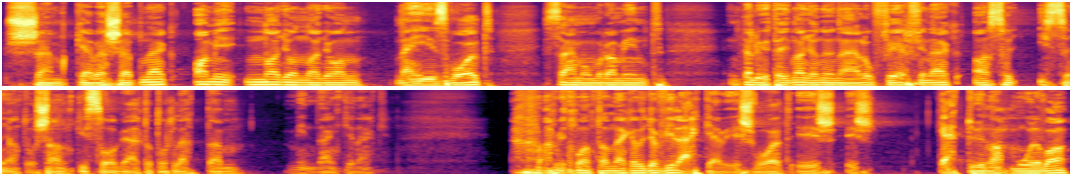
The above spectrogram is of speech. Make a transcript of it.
sem kevesebbnek, ami nagyon-nagyon nehéz volt számomra, mint, mint előtt egy nagyon önálló férfinek, az, hogy iszonyatosan kiszolgáltatott lettem mindenkinek. Amit mondtam neked, hogy a világ kevés volt, és, és kettő nap múlva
